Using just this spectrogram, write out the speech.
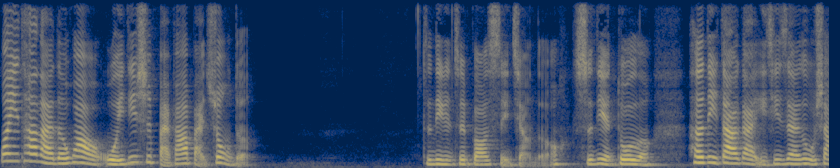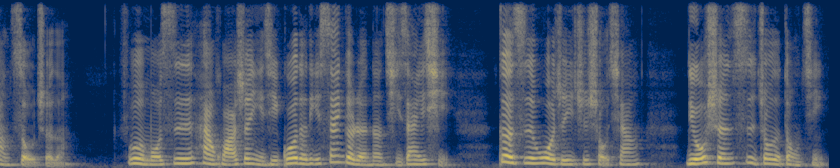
万一他来的话，我一定是百发百中的。这令人真不知道谁讲的哦。十点多了，亨利大概已经在路上走着了。福尔摩斯和华生以及郭德利三个人呢，挤在一起，各自握着一支手枪，留神四周的动静。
